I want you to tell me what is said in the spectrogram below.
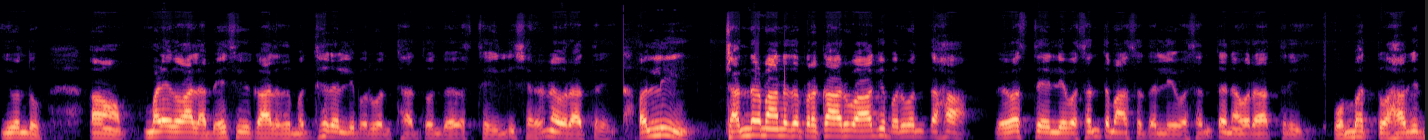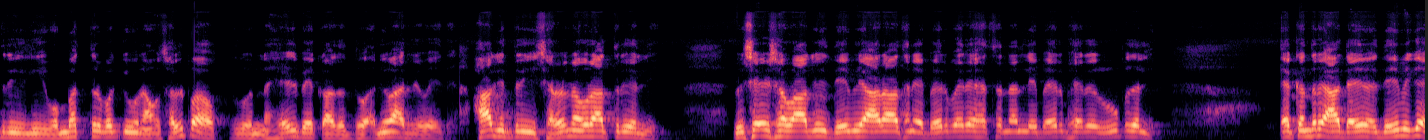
ಈ ಒಂದು ಮಳೆಗಾಲ ಬೇಸಿಗೆ ಕಾಲದ ಮಧ್ಯದಲ್ಲಿ ಬರುವಂತಹದ್ದು ಒಂದು ವ್ಯವಸ್ಥೆ ಇಲ್ಲಿ ಶರಣವರಾತ್ರಿ. ಅಲ್ಲಿ ಚಂದ್ರಮಾನದ ಪ್ರಕಾರವಾಗಿ ಬರುವಂತಹ ವ್ಯವಸ್ಥೆಯಲ್ಲಿ ವಸಂತ ಮಾಸದಲ್ಲಿ ವಸಂತ ನವರಾತ್ರಿ. ಒಂಬತ್ತು ಹಾಗಿದ್ರೆ ಇಲ್ಲಿ ಒಂಬತ್ತರ ಬಗ್ಗೆಯೂ ನಾವು ಸ್ವಲ್ಪ ಹೇಳಬೇಕಾದದ್ದು ಅನಿವಾರ್ಯವೇ ಇದೆ. ಹಾಗಿದ್ರೆ ಈ ಶರಣವರಾತ್ರಿಯಲ್ಲಿ ವಿಶೇಷವಾಗಿ ದೇವಿ ಆರಾಧನೆ ಬೇರೆ ಬೇರೆ ಹೆಸರಿನಲ್ಲಿ ಬೇರೆ ಬೇರೆ ರೂಪದಲ್ಲಿ. ಯಾಕಂದರೆ ಆ ದೇವಿಗೆ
